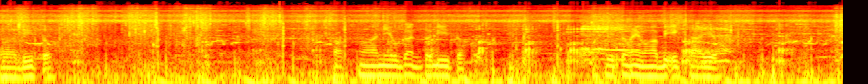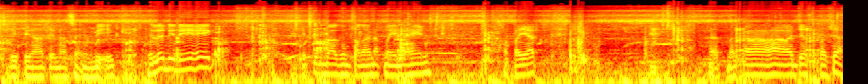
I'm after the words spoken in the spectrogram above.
Ah, dito. Ah, mga niyugan to dito. Dito may mga biik tayo. Dipin natin nasa yung biik. Hello, Didik! Ito bagong panganak na inahin. Kapayat. At naka-adjust pa siya.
